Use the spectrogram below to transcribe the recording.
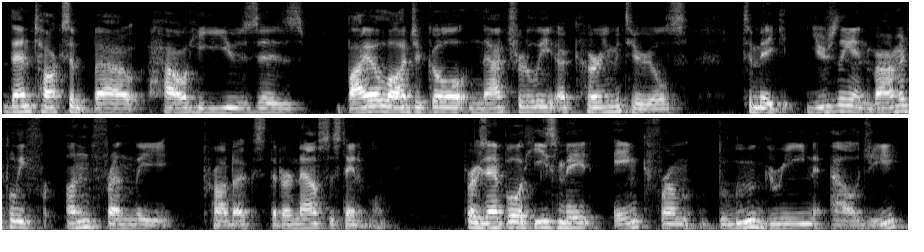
then talks about how he uses biological, naturally occurring materials to make usually environmentally unfriendly products that are now sustainable. For example, he's made ink from blue green algae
